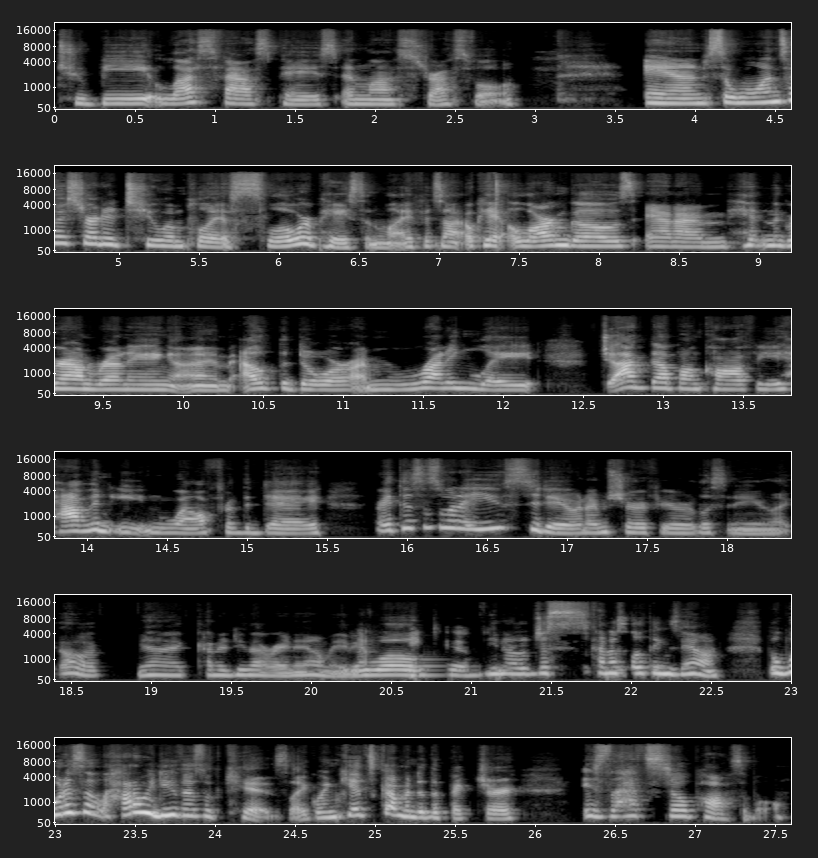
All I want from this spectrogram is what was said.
to be less fast paced and less stressful. And so once I started to employ a slower pace in life, it's not okay, alarm goes and I'm hitting the ground running, I'm out the door, I'm running late, jacked up on coffee, haven't eaten well for the day, right? This is what I used to do. And I'm sure if you're listening, you're like, oh, yeah, I kind of do that right now, maybe. Yeah, well, you know, just kind of slow things down. But what is it? How do we do this with kids? Like when kids come into the picture, is that still possible?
